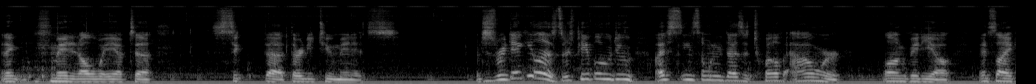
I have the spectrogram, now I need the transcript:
and it made it all the way up to six, uh, 32 minutes, which is ridiculous. There's people who do. I've seen someone who does a 12-hour long video. And it's like,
